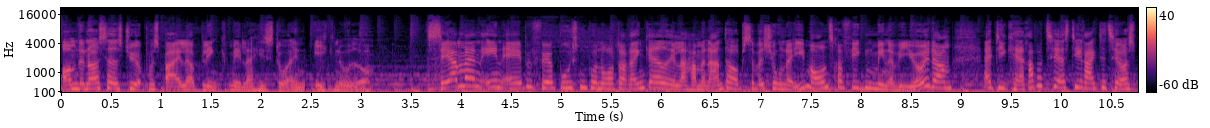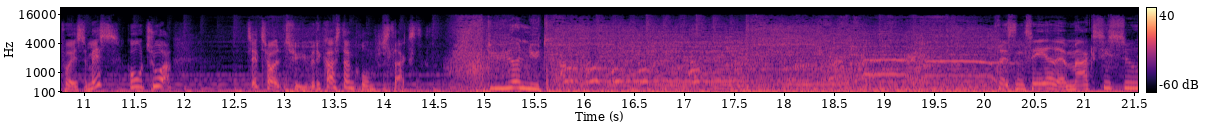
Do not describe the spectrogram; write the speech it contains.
Om den også havde styr på spejle og blink, melder historien ikke noget om. Ser man en abe føre bussen på Nordre Ringgade, eller har man andre observationer i morgentrafikken, mener vi jo om, at de kan rapporteres direkte til os på sms. God tur til 12.20. Det koster en krone på slags. Dyre nyt. Præsenteret af Maxisu.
